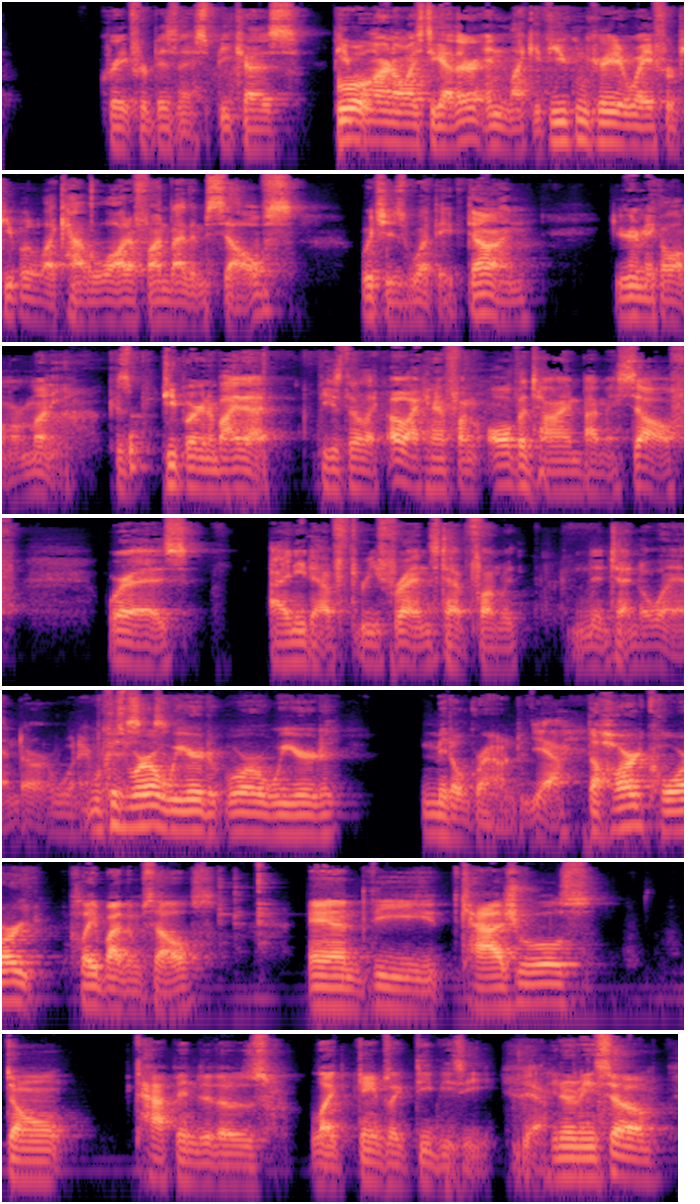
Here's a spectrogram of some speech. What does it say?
great for business because people Well- aren't always together, and like if you can create a way for people to like have a lot of fun by themselves, which is what they've done, you're gonna make a lot more money because people are gonna buy that because they're like, oh, I can have fun all the time by myself, whereas I need to have three friends to have fun with Nintendo Land or whatever. because we're a weird we're a weird middle ground. yeah, The hardcore play by themselves and the casuals don't tap into those like games like DBZ. yeah, You know what I mean? So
